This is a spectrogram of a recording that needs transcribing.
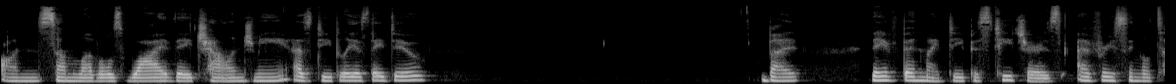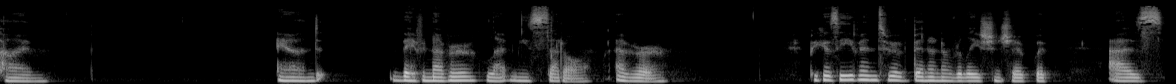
on some levels why they challenge me as deeply as they do. But they've been my deepest teachers every single time. And they've never let me settle, ever. Because even to have been in a relationship with as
